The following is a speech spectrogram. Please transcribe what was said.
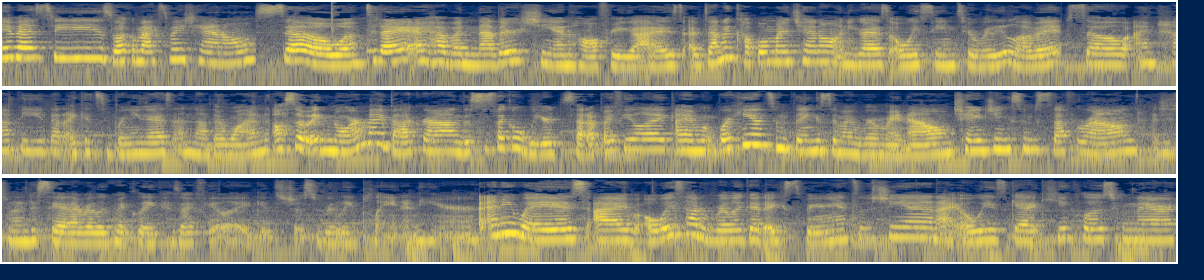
Hey besties, welcome back to my channel. So today I have another Shein haul for you guys. I've done a couple on my channel and you guys always seem to really love it. So I'm happy that I get to bring you guys another one. Also ignore my background. This is like a weird setup I feel like. I'm working on some things in my room right now, changing some stuff around. I just wanted to say that really quickly because I feel like it's just really plain in here. But anyways, I've always had really good experience with Shein. I always get cute clothes from there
